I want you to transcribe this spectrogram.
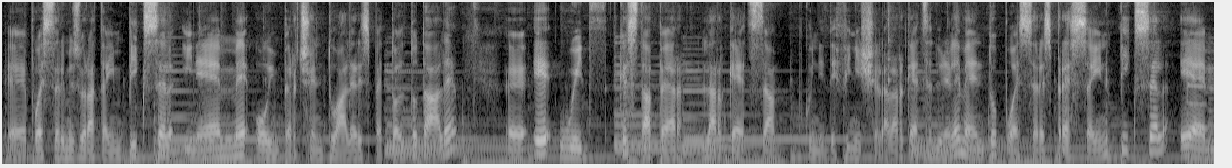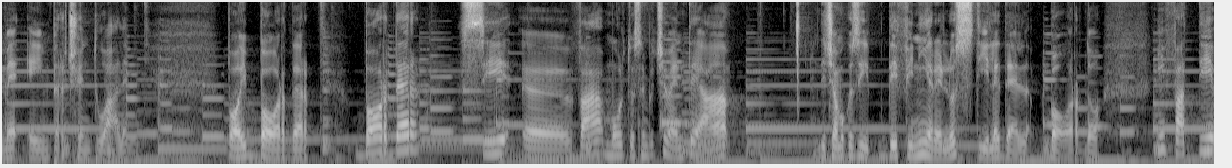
eh, può essere misurata in pixel, in EM o in percentuale rispetto al totale, eh, e width che sta per larghezza, quindi definisce la larghezza di un elemento, può essere espressa in pixel, EM e in percentuale. Poi border. Border si eh, va molto semplicemente a, diciamo così, definire lo stile del bordo. Infatti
